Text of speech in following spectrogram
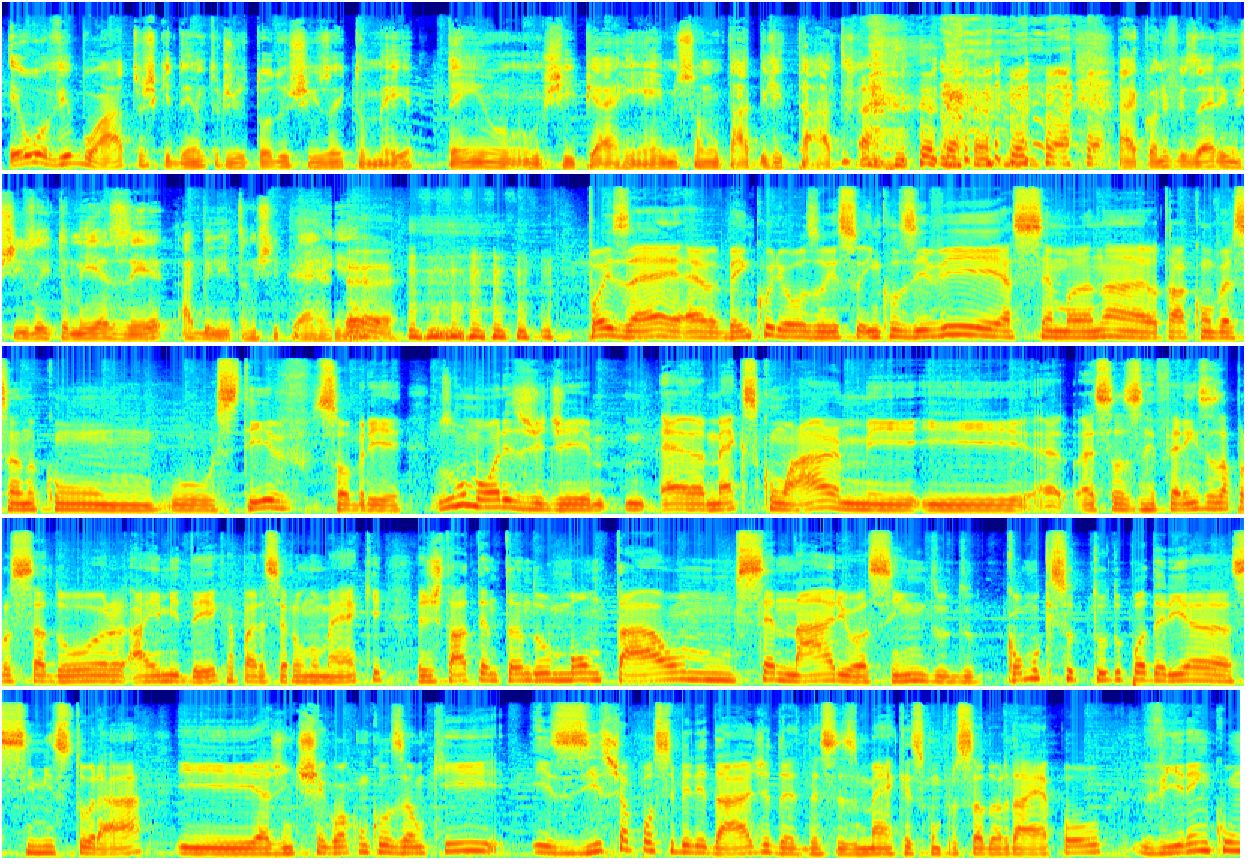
Eu ouvi boatos que dentro de todo o X86 tem um, um chip ARM, só não tá habilitado. Aí quando fizerem um X86Z, habilitam um chip ARM. Pois é, é bem curioso isso. Inclusive, essa semana eu tava conversando com o Steve sobre os rumores de, de é, Macs com ARM e, e, é, essas referências a processador AMD que apareceram no Mac. A gente tava tentando montar um cenário assim do, do como que isso tudo poderia se misturar e a gente chegou à conclusão que existe a possibilidade de- desses Macs com processador da Apple virem com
